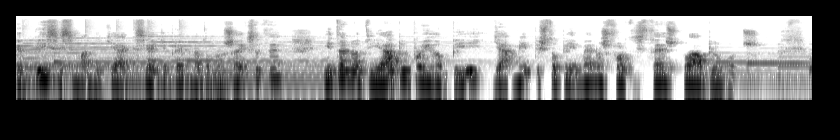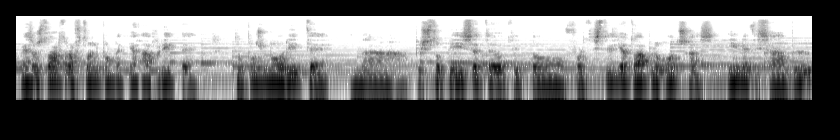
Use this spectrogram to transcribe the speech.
επίσης σημαντική αξία και πρέπει να το προσέξετε, ήταν ότι η Apple προειδοποιεί για μη πιστοποιημένους φορτιστές του Apple Watch. Μέσα στο άρθρο αυτό λοιπόν παιδιά θα βρείτε το πώς μπορείτε να πιστοποιήσετε ότι το φορτιστή για το Apple Watch σας είναι της Apple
